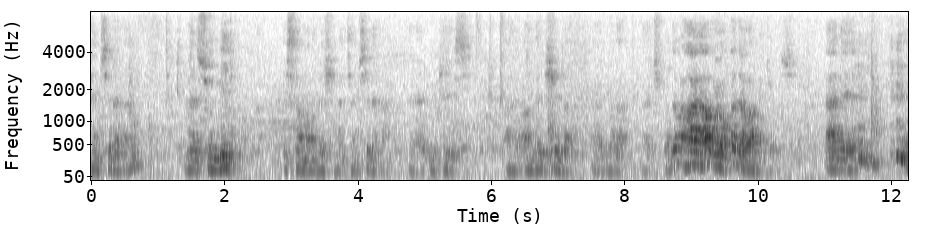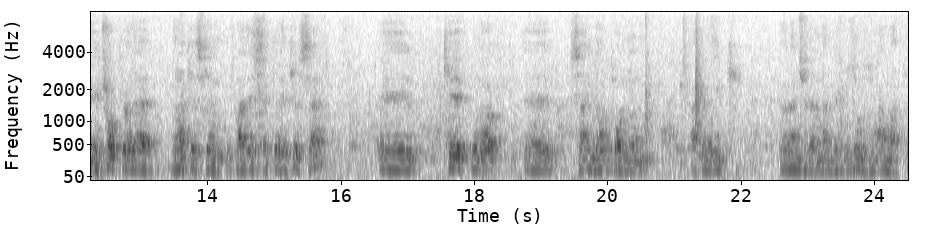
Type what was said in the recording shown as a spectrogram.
temsil eden ve Sünni İslam anlayışını temsil eden e, ülkeyiz e, anlayışıyla e, yola e, çıkıldı ve hala o yolda devam ediyoruz. Yani e, çok böyle daha keskin ifade etmek gerekirse e, ki bunu e, Sayın Davutoğlu'nun akademik öğrencilerinden biri uzun uzun anlattı.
